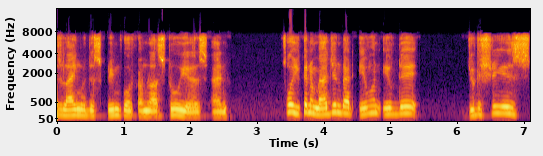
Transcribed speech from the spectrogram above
is lying with the Supreme Court from last two years. And so you can imagine that even if the judiciary is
